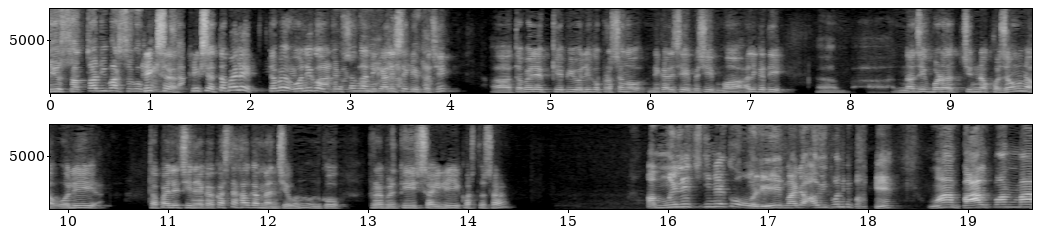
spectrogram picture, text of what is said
यो सत्तरी वर्षको ठिक छ ठिक छ। तपाईँले तपाईँ ओलीको प्रसङ्ग निकालिसकेपछि तपाईँले केपी ओलीको प्रसङ्ग निकालिसकेपछि म अलिकति नजिकबाट चिन्न खोजौँ न। ओली तपाईँले चिनेका कस्ता खालका मान्छे हुन्? उनको प्रवृत्ति शैली कस्तो छ? मैले चिनेको ओली मैले अघि पनि भने उहाँ बालपनमा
